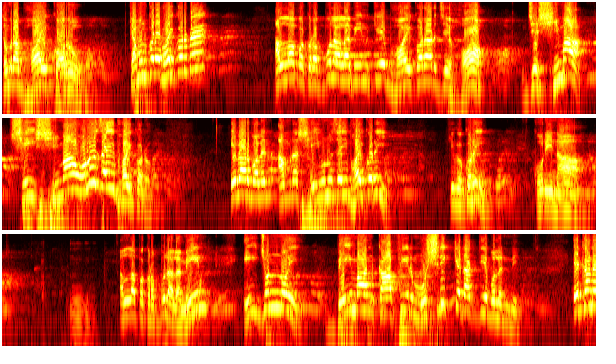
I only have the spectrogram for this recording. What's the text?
তোমরা ভয় করো। কেমন করে ভয় করবে? আল্লাহ পাক রব্বুল আলামিনকে ভয় করার যে হক, যে সীমা, সেই সীমা অনুযায়ী ভয় করো। এবার বলেন, আমরা সেই অনুযায়ী ভয় করি? কি গো, করি? করি না। আল্লাহ পাক রব্বুল আলামিন এই জন্যই বেঈমান কাফির মুশরিককে ডাক দিয়ে বলেননি। এখানে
